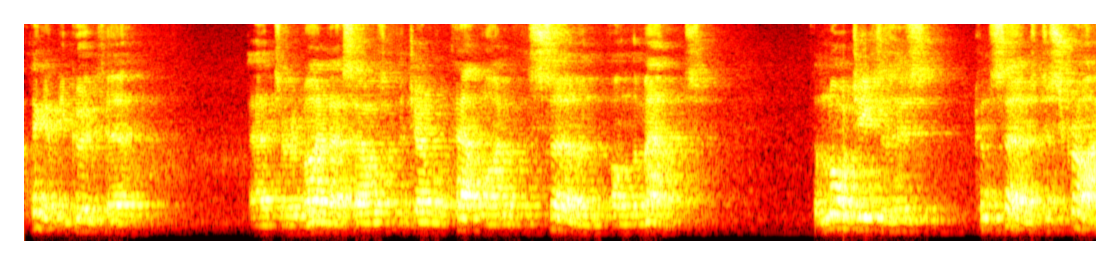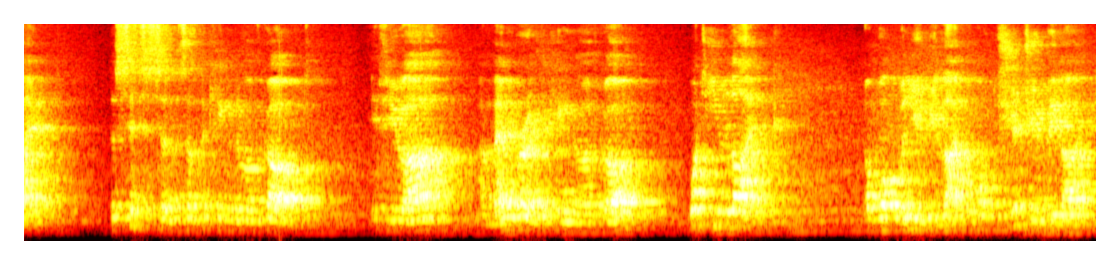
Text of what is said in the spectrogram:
I think it would be good to, uh, to remind ourselves of the general outline of the Sermon on the Mount. The Lord Jesus is concerned to describe the citizens of the kingdom of God. If you are a member of the kingdom of God, what do you like? Not what will you be like, but what should you be like?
